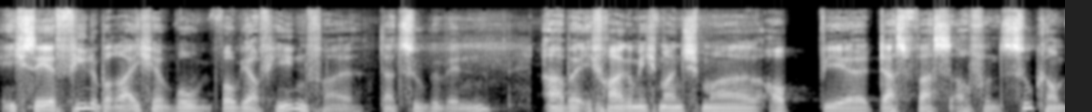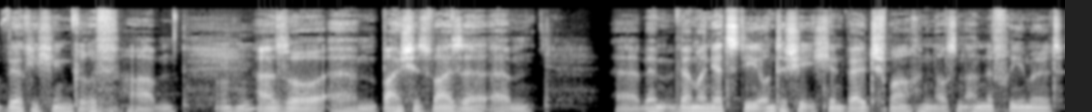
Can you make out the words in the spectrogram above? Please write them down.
Ich sehe viele Bereiche, wo, wo wir auf jeden Fall dazu gewinnen. Aber ich frage mich manchmal, ob wir das, was auf uns zukommt, wirklich im Griff haben. Mhm. Also ähm, beispielsweise, ähm, äh, wenn, wenn man jetzt die unterschiedlichen Weltsprachen auseinanderfriemelt,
